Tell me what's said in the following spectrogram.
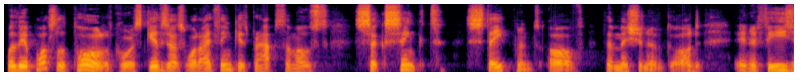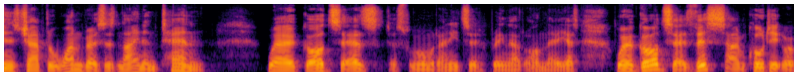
Well, the Apostle Paul, of course, gives us what I think is perhaps the most succinct statement of the mission of God in Ephesians chapter 1, verses 9 and 10 where God says, just for a moment, I need to bring that on there, yes, where God says this, I'm quoting, or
